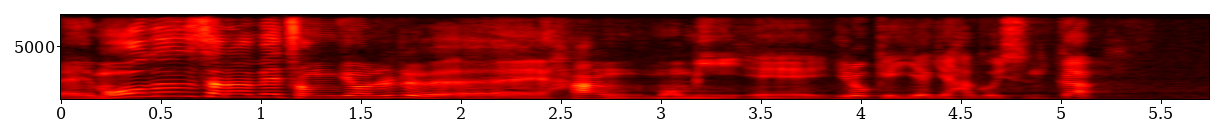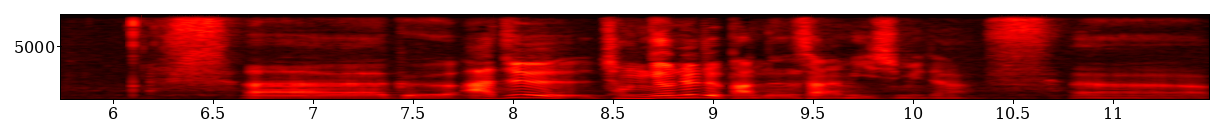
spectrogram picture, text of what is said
에, 모든 사람의 정견을 한 몸이 에, 이렇게 이야기하고 있으니까 아, 그 아주 정견을 받는 사람이 있습니다. 아,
